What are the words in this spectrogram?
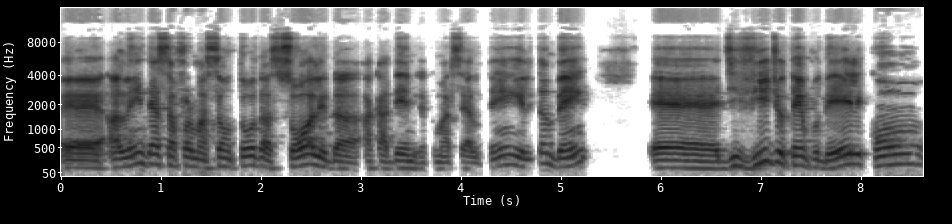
É, além dessa formação toda sólida acadêmica que o Marcelo tem, ele também é, divide o tempo dele com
